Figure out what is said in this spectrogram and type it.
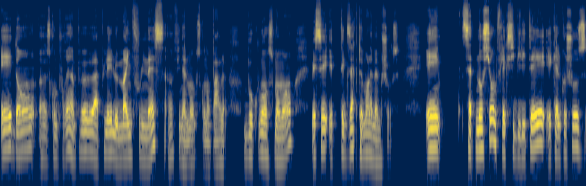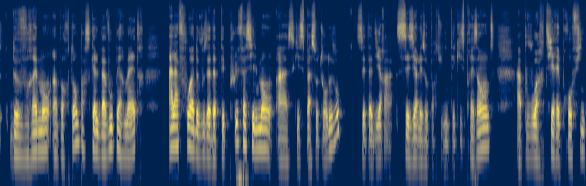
et dans ce qu'on pourrait un peu appeler le mindfulness, hein, finalement, parce qu'on en parle beaucoup en ce moment, mais c'est exactement la même chose. Et cette notion de flexibilité est quelque chose de vraiment important parce qu'elle va vous permettre à la fois de vous adapter plus facilement à ce qui se passe autour de vous, c'est-à-dire à saisir les opportunités qui se présentent, à pouvoir tirer profit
